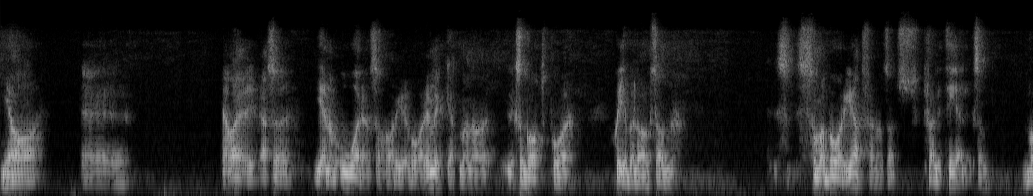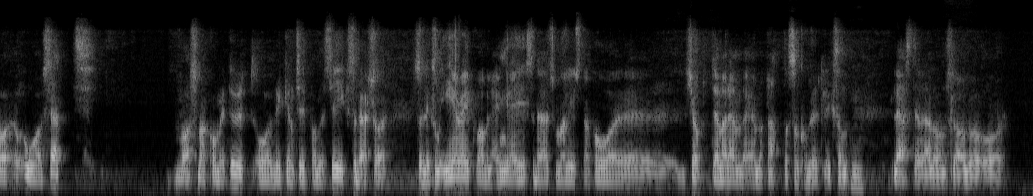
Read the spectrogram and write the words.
Ja, eh, det har alltså, genom åren så har det ju varit mycket att man har liksom gått på skivbolag som som har borgat för någon sorts kvalitet. Liksom. Oavsett vad som har kommit ut och vilken typ av musik så, där, så, så liksom Earache var väl en grej sådär som man lyssnade på. Eh, köpte varenda jävla platta som kom ut liksom. Mm. Läste alla omslag och, och,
